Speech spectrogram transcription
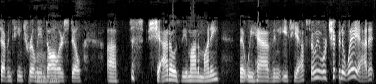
17 trillion mm-hmm. dollars mm-hmm. still, uh, just shadows the amount of money that we have in ETFs. I mean, we're chipping away at it,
